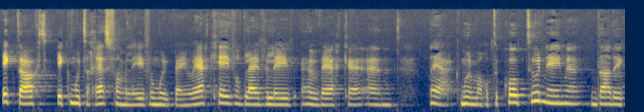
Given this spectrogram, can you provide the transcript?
Ik dacht, ik moet de rest van mijn leven moet ik bij een werkgever blijven leven, eh, werken. En nou ja, ik moet maar op de koop toenemen dat ik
